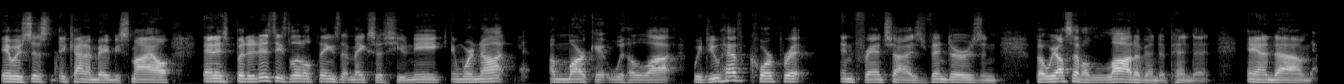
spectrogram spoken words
it was just it kind of made me smile. And it's but it is these little things that makes us unique, and we're not a market with a lot. We do have corporate and franchise vendors, and but we also have a lot of independent. And um, Yeah.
